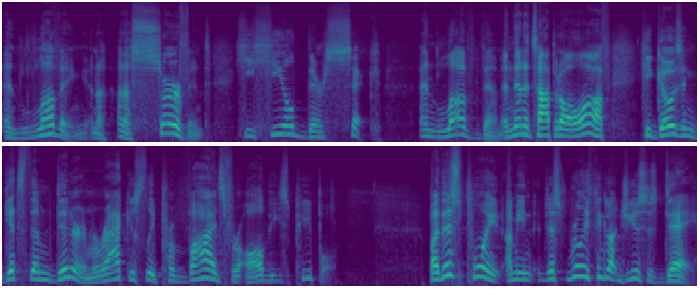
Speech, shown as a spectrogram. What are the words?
and loving and a, and a, servant. He healed their sick and loved them. And then to top it all off, he goes and gets them dinner and miraculously provides for all these people. By this point, I mean, just really think about Jesus' day.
